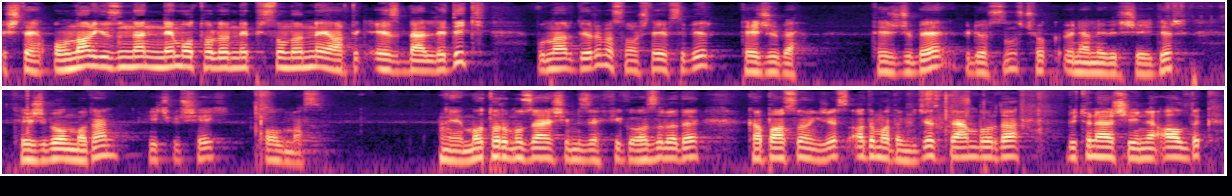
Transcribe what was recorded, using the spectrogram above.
işte onlar yüzünden ne motorları ne pistonları ne artık ezberledik. Bunlar diyorum ya sonuçta hepsi bir tecrübe. Tecrübe biliyorsunuz çok önemli bir şeydir. Tecrübe olmadan hiçbir şey olmaz. E, motorumuzu her şeyimizi Figo hazırladı. Kapağı sonra gideceğiz. Adım adım gideceğiz. Ben burada bütün her şeyini aldık.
